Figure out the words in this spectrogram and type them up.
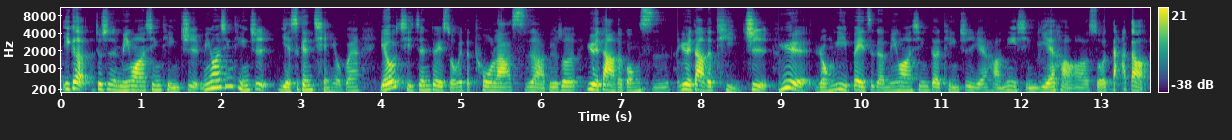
一个就是冥王星停滞，冥王星停滞也是跟钱有关，尤其针对所谓的托拉斯啊，比如说越大的公司、越大的体制，越容易被这个冥王星的停滞也好、逆行也好啊所打到。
